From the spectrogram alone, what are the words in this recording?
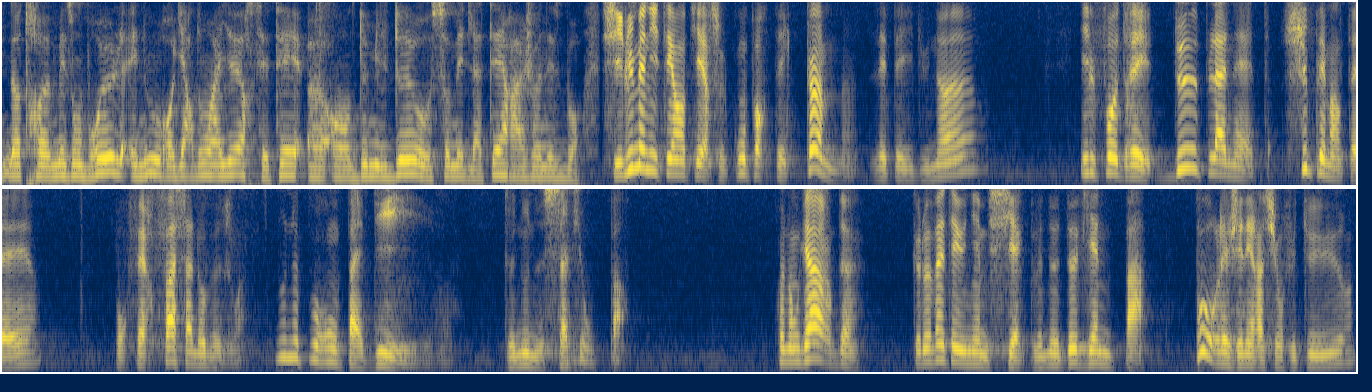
notre maison brûle et nous regardons ailleurs. C'était euh, en 2002 au sommet de la Terre à Johannesburg. Si l'humanité entière se comportait comme les pays du Nord, il faudrait deux planètes supplémentaires pour faire face à nos besoins. Nous ne pourrons pas dire que nous ne savions pas. Prenons garde que le XXIe siècle ne devienne pas pour les générations futures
